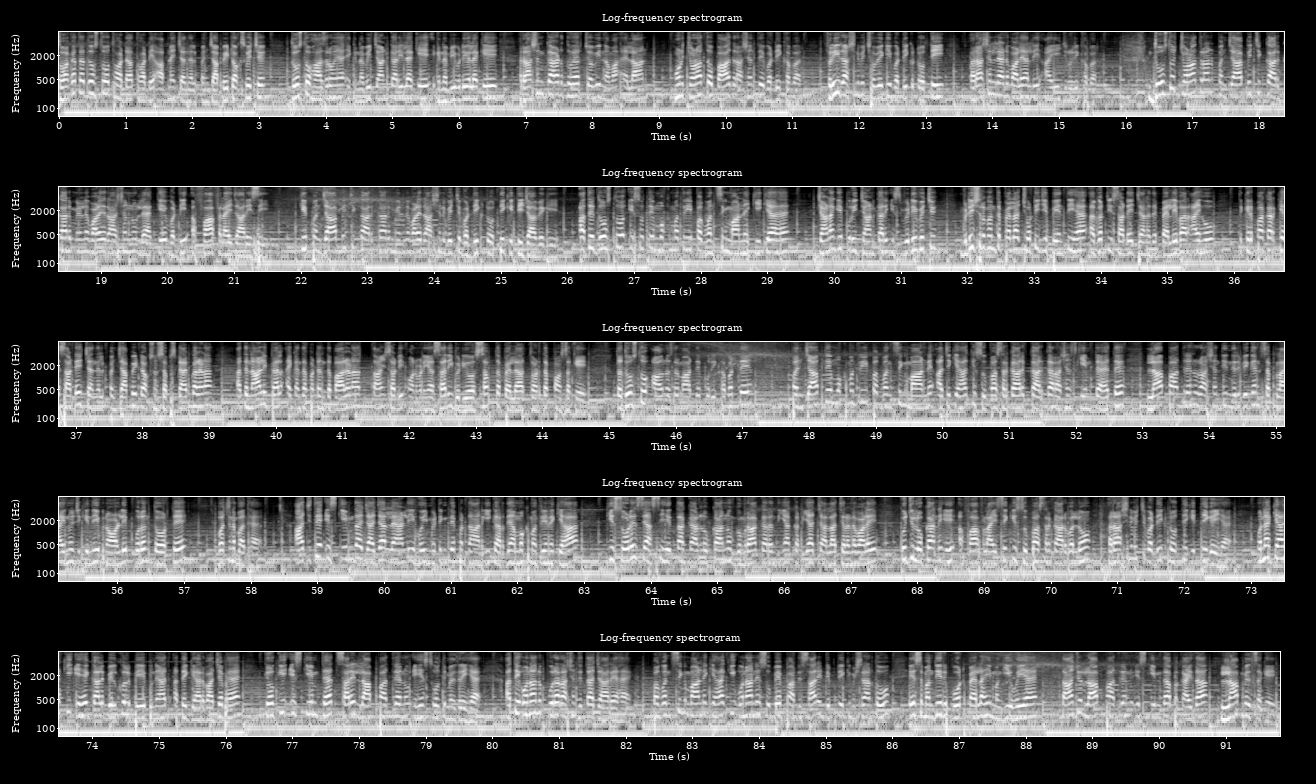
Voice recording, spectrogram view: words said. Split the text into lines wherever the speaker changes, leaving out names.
ਸਵਾਗਤ ਹੈ ਦੋਸਤੋ ਤੁਹਾਡਾ ਤੁਹਾਡੇ ਆਪਣੇ ਚੈਨਲ ਪੰਜਾਬੀ ਟਾਕਸ ਵਿੱਚ। ਦੋਸਤੋ ਹਾਜ਼ਰ ਹੋਇਆ ਇੱਕ ਨਵੀਂ ਜਾਣਕਾਰੀ ਲੈ ਕੇ, ਇੱਕ ਨਵੀਂ ਵੀਡੀਓ ਲੈ ਕੇ। ਰਾਸ਼ਨ ਕਾਰਡ 2024 ਨਵਾਂ ਐਲਾਨ। ਹੁਣ ਚੋਣਾਂ ਤੋਂ ਬਾਅਦ ਰਾਸ਼ਨ ਤੇ ਵੱਡੀ ਖਬਰ। ਫ੍ਰੀ ਰਾਸ਼ਨ ਵਿੱਚ ਹੋਵੇਗੀ ਵੱਡੀ ਕਟੌਤੀ। ਰਾਸ਼ਨ ਲੈਣ ਵਾਲਿਆਂ ਲਈ ਆਈ ਜ਼ਰੂਰੀ ਖਬਰ। ਦੋਸਤੋ ਚੋਣਾਂ ਦੌਰਾਨ ਪੰਜਾਬ ਵਿੱਚ ਘਰ ਘਰ ਮਿਲਣ ਵਾਲੇ ਰਾਸ਼ਨ ਨੂੰ ਲੈ ਕੇ ਵੱਡੀ ਅਫਵਾਹ ਫੈਲਾਈ ਜਾ ਰਹੀ ਸੀ ਕਿ ਪੰਜਾਬ ਵਿੱਚ ਘਰ ਘਰ ਮਿਲਣ ਵਾਲੇ ਰਾਸ਼ਨ ਵਿੱਚ ਵੱਡੀ ਕਟੌਤੀ ਕੀਤੀ ਜਾਵੇਗੀ। ਅਤੇ ਦੋਸਤੋ ਇਸ ਉੱਤੇ ਮੁੱਖ ਮੰਤਰੀ ਭਗਵੰਤ ਸਿੰਘ ਮਾਨ ਨੇ ਕੀ ਕਿਹਾ ਹੈ? ਜਾਣਾਂਗੇ ਪੂਰੀ ਜਾਣਕਾਰੀ ਇਸ ਵੀਡੀਓ ਵਿੱਚ। ਵੀਡੀਓ ਸ਼ੁਰੂ ਕਰਨ ਤੋਂ ਪਹਿਲਾਂ ਛੋਟੀ ਜਿਹੀ ਬੇਨਤੀ ਹੈ, ਅਗਰ ਤੁਸੀਂ ਸਾਡੇ ਚੈਨਲ ਤੇ ਪਹਿਲੀ ਵਾਰ ਆਏ ਹੋ, ਤੇ ਕਿਰਪਾ ਕਰਕੇ ਸਾਡੇ ਚੈਨਲ ਪੰਜਾਬੀ ਟਾਕਸ ਨੂੰ ਸਬਸਕ੍ਰਾਈਬ ਕਰ ਲੈਣਾ ਅਤੇ ਨਾਲ ਹੀ ਬੈਲ ਆਈਕਨ ਦਾ ਬਟਨ ਦਬਾ ਲੈਣਾ ਤਾਂ ਜੋ ਸਾਡੀ ਆਉਣ ਵਾਲੀਆਂ ਸਾਰੀ ਵੀਡੀਓ ਸਭ ਤੋਂ ਪਹਿਲਾਂ ਤੁਹਾਡੇ ਤੱਕ ਪਹੁੰਚ ਸਕੇ। ਤਾਂ ਦੋਸਤੋ, ਆਓ ਨਜ਼ਰ ਮਾਰਦੇ ਪੂਰੀ ਖਬਰ ਤੇ। ਪੰਜਾਬ ਦੇ ਮੁੱਖ ਮੰਤਰੀ ਭਗਵੰਤ ਸਿੰਘ ਮਾਨ ਨੇ ਅੱਜ ਕਿਹਾ ਕਿ ਸੂਬਾ ਸਰਕਾਰ ਘਰ ਘਰ ਰਾਸ਼ਨ ਸਕੀਮ ਤਹਿਤ ਲਾਭਪਾਤਰੀਆਂ ਨੂੰ ਰਾਸ਼ਨ ਦੀ ਨਿਰਵਿਘਨ ਸਪਲਾਈ ਨੂੰ ਯਕੀਨੀ ਬਣਾਉਣ ਲਈ ਪੂਰਨ ਤੌਰ ਤੇ ਵਚਨਬੱਧ ਹੈ। ਅੱਜ ਤੇ ਇਸ ਸਕੀਮ ਦਾ ਜਾਇਜ਼ਾ ਲੈਣ ਲਈ ਹੋਈ ਮੀਟਿੰਗ ਤੇ ਪ੍ਰਧਾਨਗੀ ਕਰਦਿਆਂ ਮੁੱਖ ਮੰਤਰੀ ਨੇ ਕਿਹਾ ਕਿ ਸੋੜੇ ਸਿਆਸੀ ਹਿੱਤਾਂ ਕਾਰਨ ਲੋਕਾਂ ਨੂੰ ਗੁੰਮਰਾਹ ਕਰਨ ਦੀਆਂ ਘਟੀਆਂ ਚਾਲਾਂ ਚੱਲਣ ਵਾਲੇ ਕੁਝ ਲੋਕਾਂ ਨੇ ਇਹ ਅਫਵਾਹ ਫੈਲਾਈ ਸੀ ਕਿ ਸੂਬਾ ਸਰਕਾਰ ਵੱਲੋਂ ਰਾਸ਼ਨ ਵਿੱਚ ਵੱਡੀ ਕਟੌਤੀ ਕੀਤੀ ਗਈ ਹੈ। ਉਹਨਾਂ ਕਿਹਾ ਕਿ ਇਹ ਗੱਲ ਬਿਲਕੁਲ ਬੇਬੁਨਿਆਦ ਅਤੇ ਗੈਰ ਵਾਜਬ ਹੈ ਕਿਉਂਕਿ ਇਸ ਸਕੀਮ ਤਹਿਤ ਸਾਰੇ ਲਾਭਪਾਤਰੀਆਂ ਨੂੰ ਇਹ ਸਹੂਲਤ ਮਿਲ ਰਹੀ ਹੈ ਅਤੇ ਉਹਨਾਂ ਨੂੰ ਪੂਰਾ ਰਾਸ਼ਨ ਦਿੱਤਾ ਜਾ ਰਿਹਾ ਹੈ। ਭਗਵੰਤ ਸਿੰਘ ਮਾਨ ਨੇ ਕਿਹਾ ਕਿ ਉਹਨਾਂ ਨੇ ਸੂਬੇ ਭਰ ਦੇ ਸਾਰੇ ਡਿਪਟੀ ਕਮਿਸ਼ਨਰਾਂ ਤੋਂ ਇਸ ਸੰਬੰਧੀ ਰਿਪੋਰਟ ਪਹਿਲਾਂ ਹੀ ਮੰਗੀ ਹੋਈ ਹੈ ਤਾਂ ਜੋ ਲਾਭਪਾਤਰੀਆਂ ਨੂੰ ਇਸ ਸਕੀਮ ਦਾ ਬਕਾਇਦਾ ਲਾਭ ਮਿਲ ਸਕੇ।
